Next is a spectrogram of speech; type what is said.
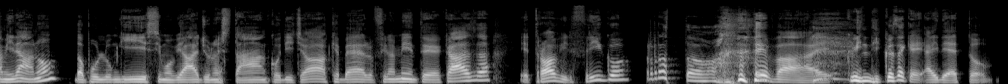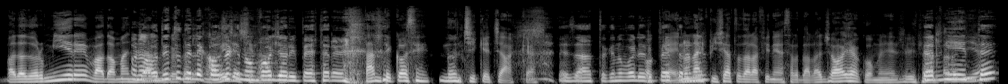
a Milano, dopo un lunghissimo viaggio, uno è stanco, dice ah oh, che bello, finalmente a casa e trovi il frigo rotto e vai. Quindi cos'è che hai detto? Vado a dormire, vado a mangiare? Oh no, ho detto delle cose no, che non voglio ripetere. Tante cose non cicche ciacca. esatto, che non voglio okay, ripetere. Non hai pisciato dalla finestra dalla gioia come nel video. Per niente,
